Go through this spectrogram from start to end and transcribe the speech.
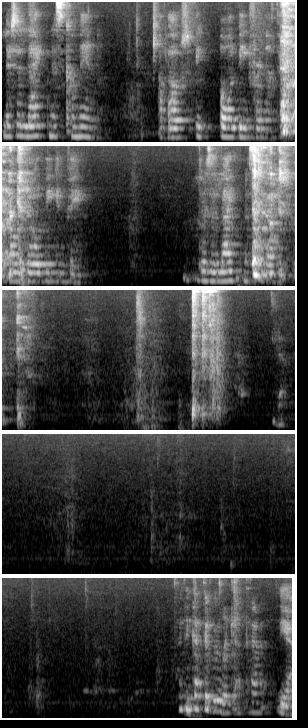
Let a lightness come in about it all being for nothing, about it all being in vain. There's a lightness to that. Yeah. I think I could really get that. Yeah.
